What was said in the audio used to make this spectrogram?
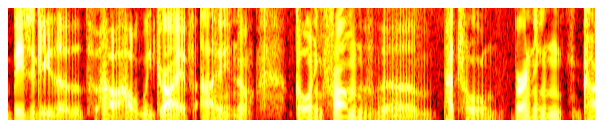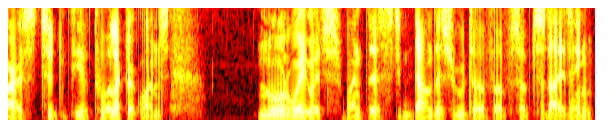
basically the, the how, how we drive. Uh, you know, going from uh, petrol burning cars to, to to electric ones. Norway, which went this down this route of, of subsidizing,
